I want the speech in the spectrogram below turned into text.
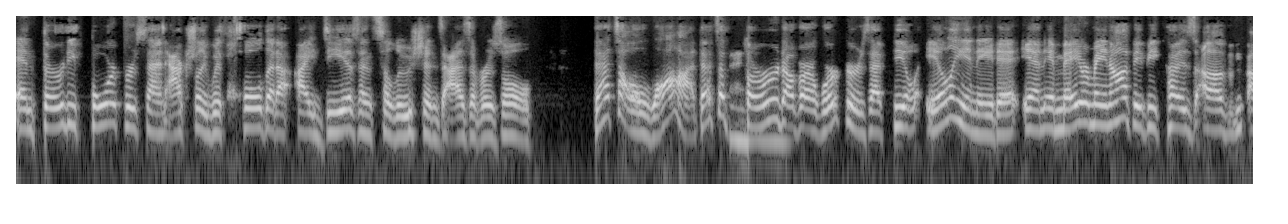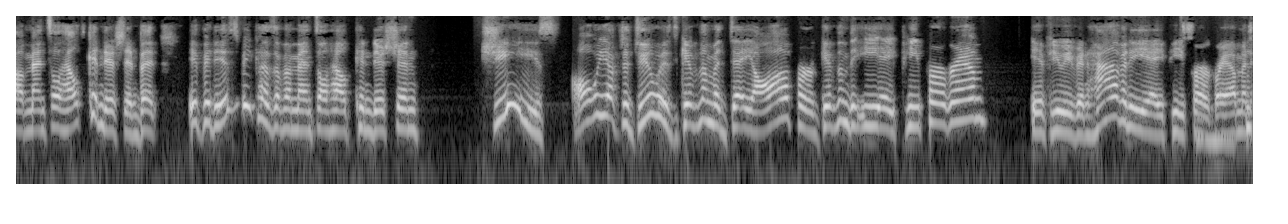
And 34% actually withhold ideas and solutions as a result. That's a lot. That's a third of our workers that feel alienated. And it may or may not be because of a mental health condition. But if it is because of a mental health condition, geez, all we have to do is give them a day off or give them the EAP program if you even have an EAP program. And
